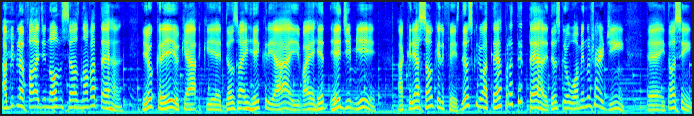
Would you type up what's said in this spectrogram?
A Bíblia fala de novos céus, nova terra. Eu creio que, a, que Deus vai recriar e vai re- redimir a criação que ele fez. Deus criou a terra para ter terra, e Deus criou o homem no jardim. É, então, assim,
